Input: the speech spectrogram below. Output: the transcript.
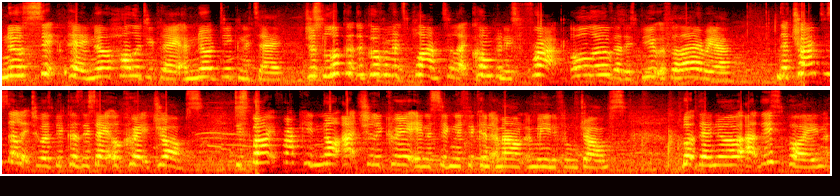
no sick pay, no holiday pay and no dignity. Just look at the government's plan to let companies frack all over this beautiful area. They're trying to sell it to us because they say it'll create jobs, despite fracking not actually creating a significant amount of meaningful jobs. But they know at this point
